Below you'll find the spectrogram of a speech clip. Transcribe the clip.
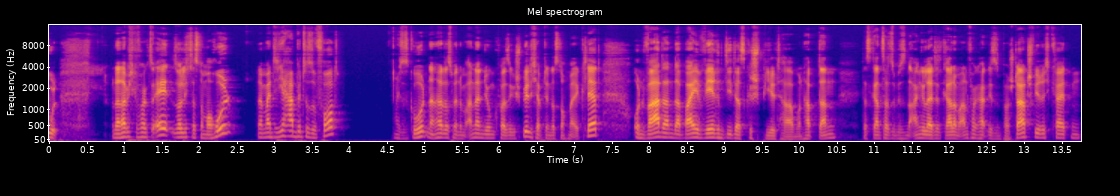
cool. Und dann habe ich gefragt, so, ey, soll ich das nochmal holen? Und dann meinte, ja, bitte sofort. Hab ich das geholt und dann hat er das mit einem anderen Jungen quasi gespielt. Ich habe denen das nochmal erklärt und war dann dabei, während die das gespielt haben und habe dann das Ganze halt so ein bisschen angeleitet. Gerade am Anfang hatten die so ein paar Startschwierigkeiten,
